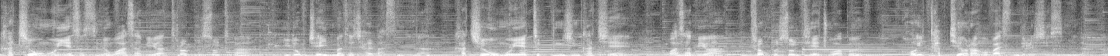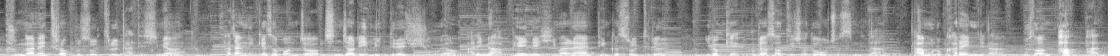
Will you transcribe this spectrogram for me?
카츠 오모이에서 쓰는 와사비와 트러플 솔트가 유독 제 입맛에 잘 맞습니다. 카츠 오모이의 특등심 카츠에 와사비와 트러플 솔트의 조합은 거의 탑티어라고 말씀드릴 수 있습니다. 중간에 트러플 솔트를 다 드시면 사장님께서 먼저 친절히 리필해 주시고요. 아니면 앞에 있는 히말라야 핑크 솔트를 이렇게 뿌려서 드셔도 좋습니다. 다음으로 카레입니다. 우선 밥 반,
